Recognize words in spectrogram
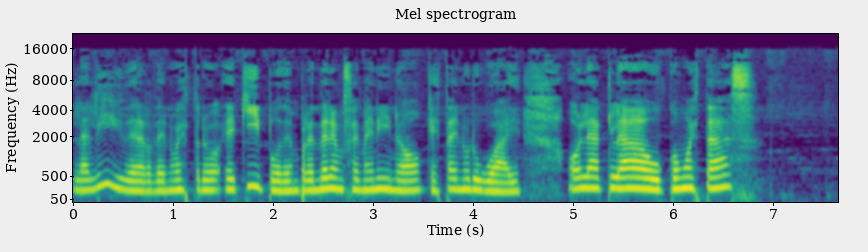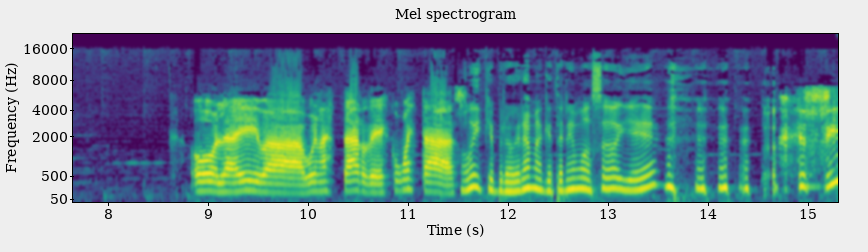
la líder de nuestro equipo de Emprender en Femenino que está en Uruguay. Hola, Clau, ¿cómo estás? Hola Eva, buenas tardes, ¿cómo estás? Uy, qué programa que tenemos hoy, ¿eh? Sí,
